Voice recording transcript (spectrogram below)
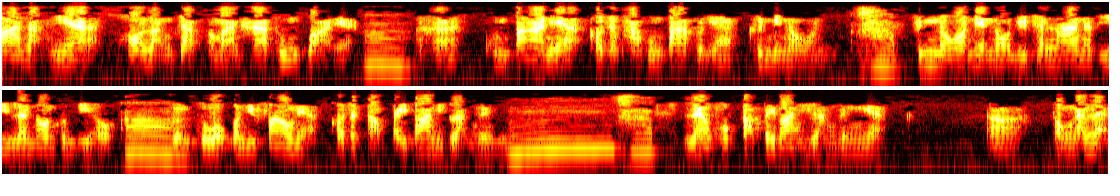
บ้านหลังเนี้ย พอหลังจากประมาณห้าทุ่มกว่าเนี่ยอ่านะฮะคุณป้าเนี่ยเขาจะพาคุณป้าคนเนี้ยขึ้นไปนอน ครับ ซึ่งนอนเนี่ยนอนอยู่ชั้นล่างนะพี่และนอนคนเดียว อ่าส่วนตัวคนที่เฝ้าเนี่ยเขาจะกลับไปบ้านอีกหลังหนึ่งอืมครับ แล้วพอกลับไปบ้านอีกหลังหนึ่งเนี่ย อ่า ตรงนั้นแหละ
